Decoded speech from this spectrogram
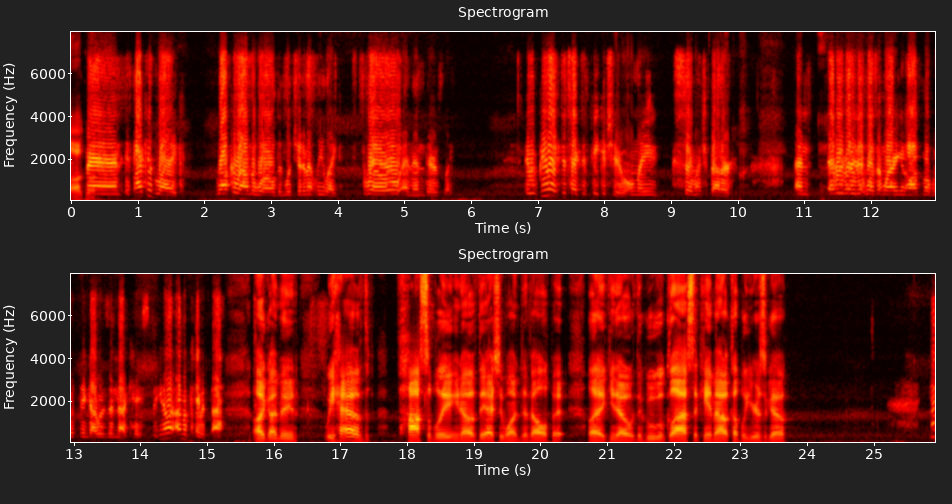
Augma. Man, if I could like walk around the world and legitimately like throw, and then there's like, it would be like Detective Pikachu, only so much better. and everybody that wasn't wearing an Osmo would think I was in that case. But you know what? I'm okay with that. Like, I mean, we have possibly, you know, if they actually want to develop it, like, you know, the Google Glass that came out a couple years ago. Yeah,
